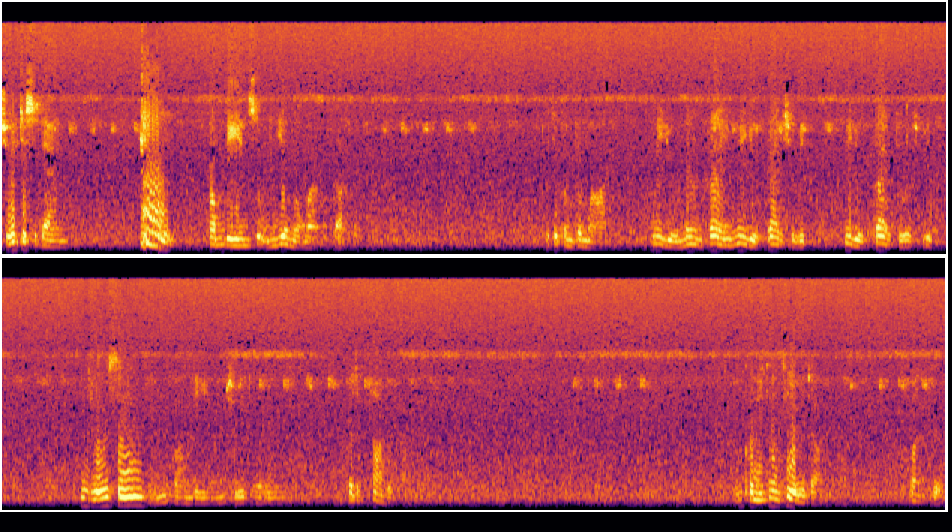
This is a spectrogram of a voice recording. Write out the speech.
ชีวิตจะแสดง ดีนสูงยี่ยมออกมาของเราที่ทุกคนประมาทไม่อยู่นั่งใกล้ไม่อยู่ใกล้ชีวิต ไม่อยู่ใกล้ตัวชีวิตไม่รู้ซึ้งถึงความดีของชีวิตเองก็จะพลาดโอกาสคนที่ท่องเที่ยวจากบ้านเกิด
